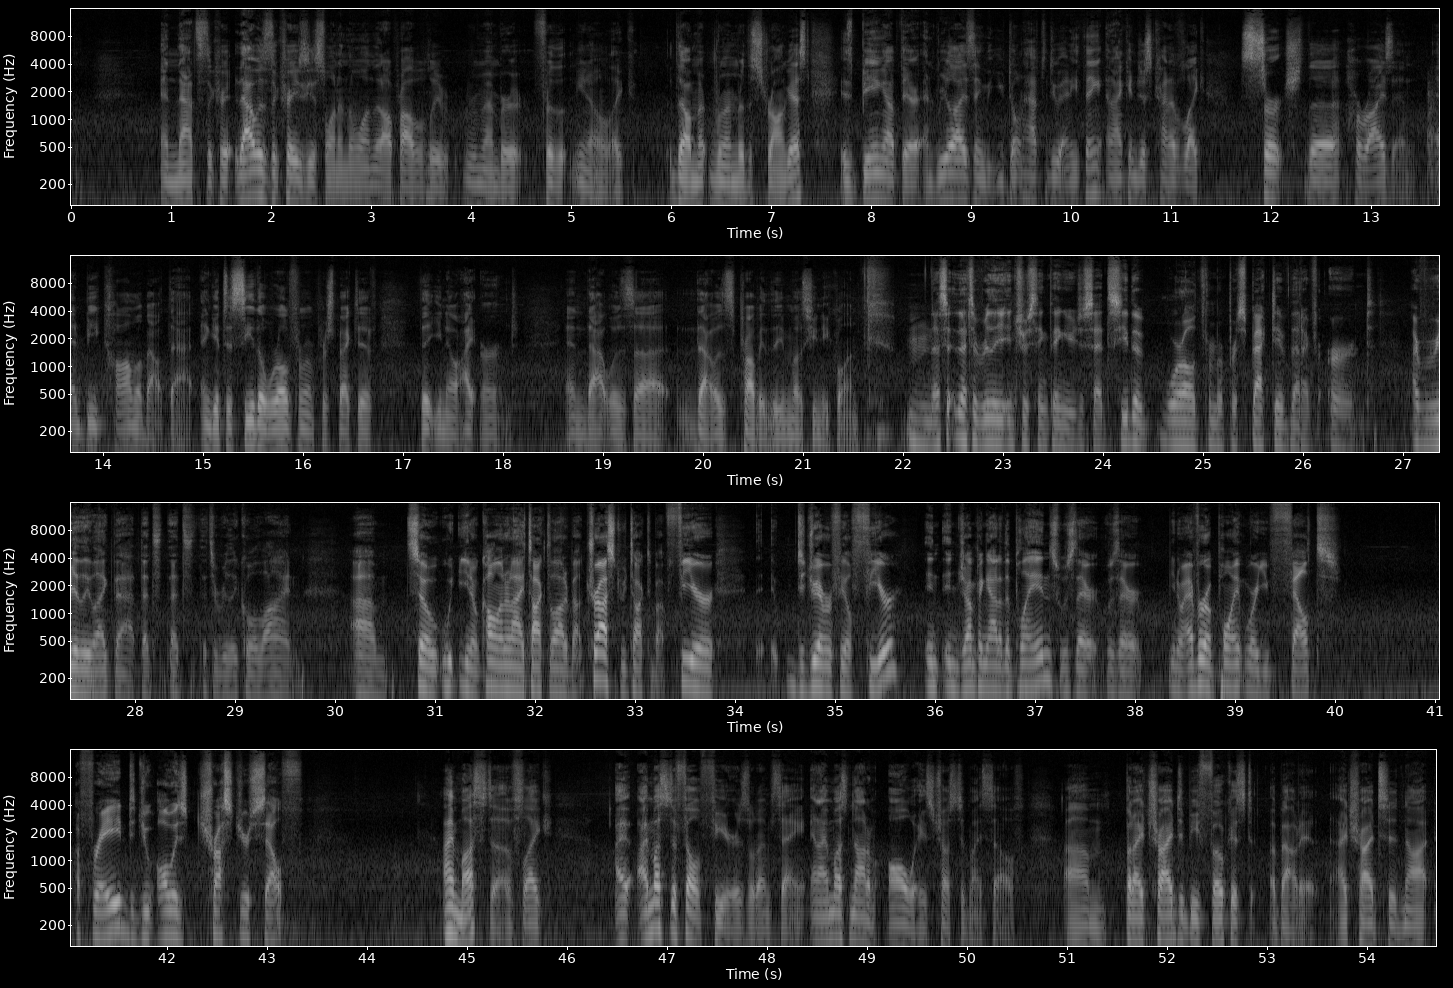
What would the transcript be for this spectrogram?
And that's the cra- that was the craziest one and the one that I'll probably remember for the you know like that I'll remember the strongest is being out there and realizing that you don't have to do anything and I can just kind of like search the horizon and be calm about that and get to see the world from a perspective that you know I earned and that was uh, that was probably the most unique one Mm, that's a, that's a really interesting thing you just said. See the world from a perspective that I've earned. I really like that. That's that's that's a really cool line. Um, so we, you know, Colin and I talked a lot about trust. We talked about fear. did you ever feel fear in, in jumping out of the planes? Was there was there you know ever a point where you felt afraid? Did you always trust yourself? I must have like, I I must have felt fear is what I'm saying, and I must not have always trusted myself. Um, but I tried to be focused about it. I tried to not.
